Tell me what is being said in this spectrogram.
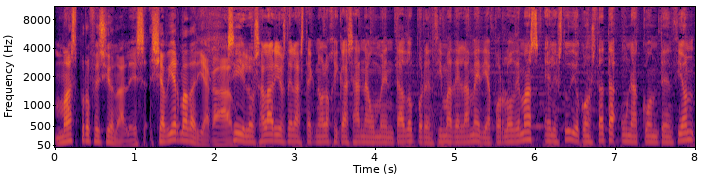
más profesionales. Xavier Madariaga. Sí, los salarios de las tecnológicas han aumentado por encima de la media. Por lo demás, el estudio constata una contención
